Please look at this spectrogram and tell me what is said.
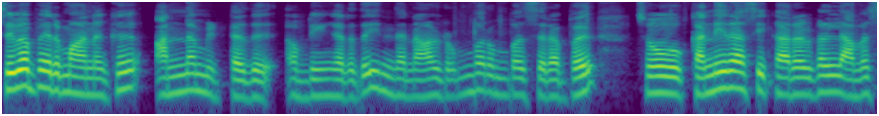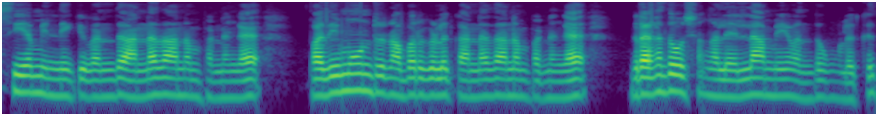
சிவபெருமானுக்கு அன்னமிட்டது அப்படிங்கிறது இந்த நாள் ரொம்ப ரொம்ப சிறப்பு. ஸோ கன்னிராசிக்காரர்கள் அவசியம் இன்னைக்கு வந்து அன்னதானம் பண்ணுங்க. பதிமூன்று நபர்களுக்கு அன்னதானம் பண்ணுங்க. கிரகதோஷங்கள் எல்லாமே வந்து உங்களுக்கு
